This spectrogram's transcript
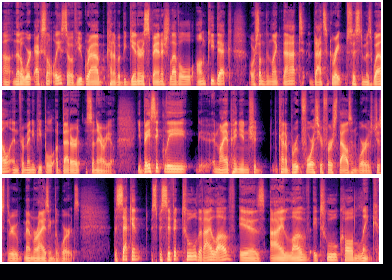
uh, and that'll work excellently. So if you grab kind of a beginner Spanish level Anki deck or something like that, that's a great system as well. And for many people, a better scenario. You basically, in my opinion, should kind of brute force your first thousand words just through memorizing the words. The second specific tool that I love is I love a tool called LingQ,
